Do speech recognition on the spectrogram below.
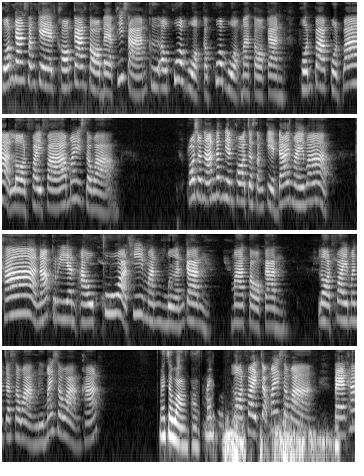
ผลการสังเกตของการต่อแบบที่ 3 คือเอาขั้วบวกกับขั้วบวกมาต่อกัน ผลปรากฏว่าหลอดไฟฟ้าไม่สว่าง เพราะฉะนั้นนักเรียนพอจะสังเกตได้ไหมว่า ถ้านักเรียนเอาขั้วที่มันเหมือนกัน มาต่อกัน หลอดไฟมันจะสว่างหรือไม่สว่างคะ ไม่สว่างค่ะ ไม่หลอดไฟจะไม่สว่าง แต่ถ้า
